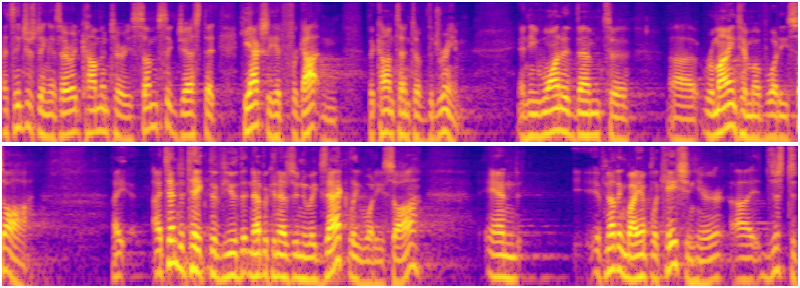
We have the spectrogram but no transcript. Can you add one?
It's interesting, as I read commentaries, some suggest that he actually had forgotten the content of the dream, and he wanted them to uh, remind him of what he saw. I, I tend to take the view that Nebuchadnezzar knew exactly what he saw, and if nothing by implication here, uh, just to,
